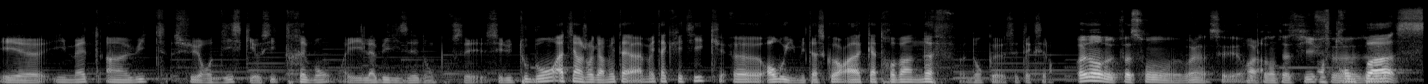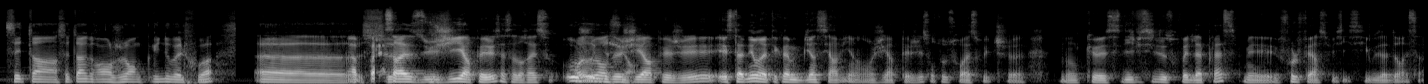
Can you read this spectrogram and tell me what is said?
Et euh, ils mettent un 8 sur 10 qui est aussi très bon et labellisé. Donc, c'est du tout bon. Ah, tiens, je regarde Meta, Metacritic. Oh oui, Metascore à 89. Donc, c'est excellent. Ouais, non, de toute façon, euh, voilà, c'est Voilà. représentatif. On se euh, trompe de- pas, c'est un, c'est un grand jeu une nouvelle fois. Euh, Après, ce- ça reste du JRPG, ça s'adresse aux Ouais, joueurs de sûr. JRPG. Et cette année, on a été quand même bien servi hein, en JRPG, surtout sur la Switch. Donc, euh, c'est difficile de trouver de la place, mais il faut le faire celui-ci si vous adorez ça.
